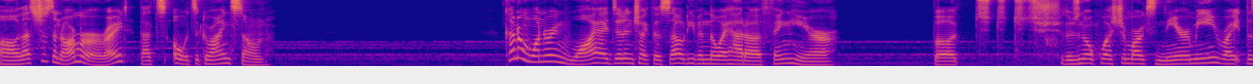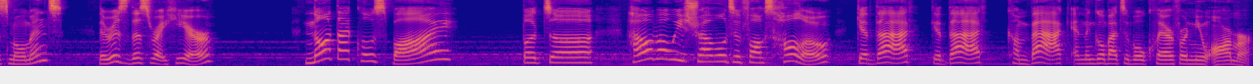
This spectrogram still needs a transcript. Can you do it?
Oh, that's just an armorer, right? That's- oh, it's a grindstone. Kind of wondering why I didn't check this out even though I had a thing here. But there's no question marks near me right this moment. There is this right here. Not that close by, but uh, how about we travel to Fox Hollow, get that, get that, come back, and then go back to Beauclair for new armor?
